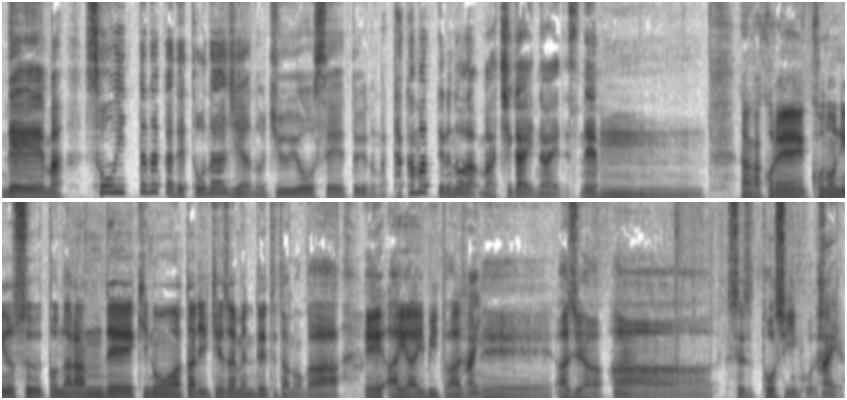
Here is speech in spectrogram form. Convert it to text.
で、まあ、そういった中で東南アジアの重要性というのが高まっているのは間違いないですね。うん。なんかこれ、このニュースと並んで昨日あたり経済面で出てたのが、AIIB とア,、はい、えー、アジア、うん、あ投資銀行ですね、はい、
